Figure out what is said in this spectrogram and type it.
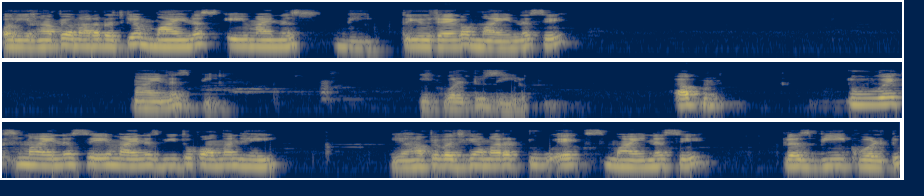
और यहाँ पे हमारा बच गया माइनस ए माइनस बी तो ये हो जाएगा minus a minus b equal to zero अब two x minus a minus b तो कॉमन है ही। यहाँ पे बच गया हमारा two x minus a plus b equal to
